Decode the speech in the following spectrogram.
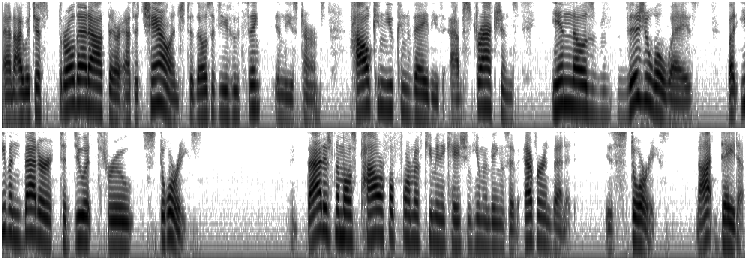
And I would just throw that out there as a challenge to those of you who think in these terms. How can you convey these abstractions in those visual ways, but even better to do it through stories? That is the most powerful form of communication human beings have ever invented is stories, not data.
